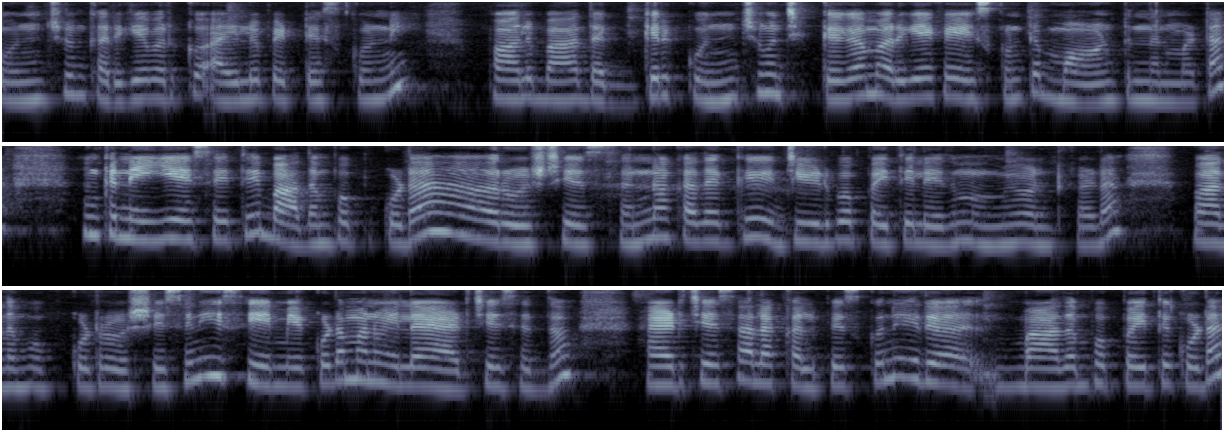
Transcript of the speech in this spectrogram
కొంచెం కరిగే వరకు ఐలో పెట్టేసుకొని పాలు బాగా దగ్గర కొంచెం చిక్కగా మరిగాక వేసుకుంటే బాగుంటుందన్నమాట. ఇంకా నెయ్యి వేసి అయితే బాదం పప్పు కూడా రోస్ట్ చేస్తాను. నాకు అదగ్గర జీడిపప్పు అయితే లేదు మమ్మీ వంటకాడ బాదం పప్పు కూడా రోస్ట్ చేసాను ఈ సేమియా కూడా మనం ఇలా యాడ్ చేసేద్దాం. యాడ్ చేసి అలా కలిపేసుకొని బాదం పప్పు అయితే కూడా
